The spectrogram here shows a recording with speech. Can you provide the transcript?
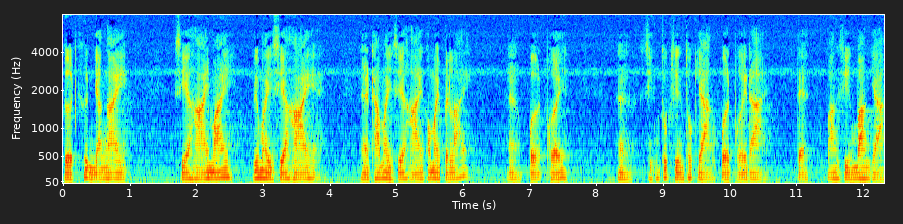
เกิดขึ้นยังไง เสียหายไหมหรือไม่เสียหายถ้าไม่เสียหายก็ไม่เป็นไรเปิดเผยสิ่งทุกสิ่งทุกอย่างเปิดเผยได้ แต่บางสิ่งบางอย่าง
